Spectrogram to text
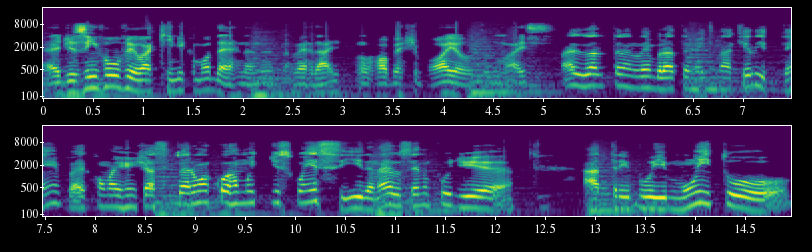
é, desenvolveu a química moderna, né? Na verdade. O Robert Boyle e tudo mais. Mas vale lembrar também que naquele tempo, é como a gente já citou, era uma cor muito desconhecida, né? Você não podia atribuir muito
